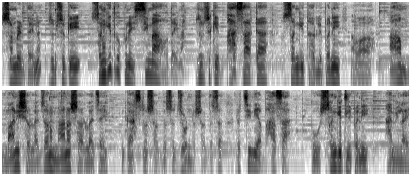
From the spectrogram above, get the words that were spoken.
समेट्दैन। जुनसुकै सङ्गीतको कुनै सीमा हुँदैन। जुनसुकै भाषाका सङ्गीतहरूले पनि आम मानिसहरूलाई जनमानसहरूलाई चाहिँ गाँच्न सक्दछ जोड्न सक्दछ र चिनिया भाषाको सङ्गीतले पनि हामीलाई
